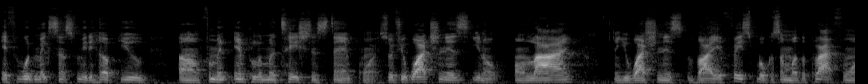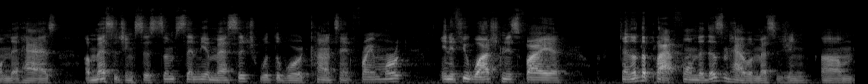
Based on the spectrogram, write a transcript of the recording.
if it would make sense for me to help you um, from an implementation standpoint. So if you're watching this, you know, online, and you're watching this via Facebook or some other platform that has a messaging system, send me a message with the word content framework. And if you're watching this via another platform that doesn't have a messaging um,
